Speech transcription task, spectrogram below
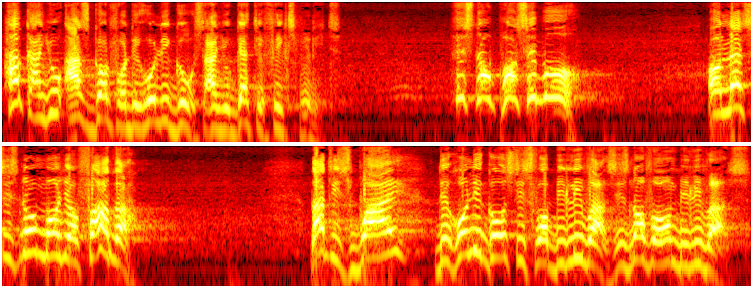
How can you ask God for the Holy Ghost and you get a fake spirit? It's not possible. Unless it's no more your father. That is why the Holy Ghost is for believers, it's not for unbelievers.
